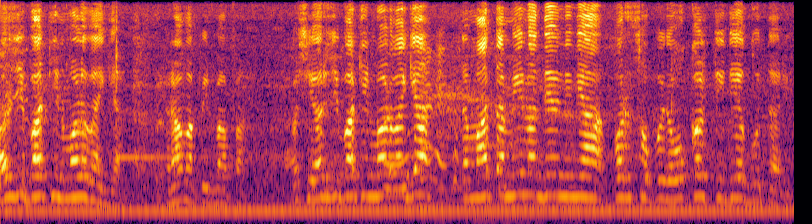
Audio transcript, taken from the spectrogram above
અરજી ભાથીને મળવા ગયા, રામાપીર બાપા. પછી અરજી ભાથીને મળવા ગયા, તો માતા મીના દેવની ત્યાં પરસો પૂર્યો ઓકળતી દેગ ઉતારી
